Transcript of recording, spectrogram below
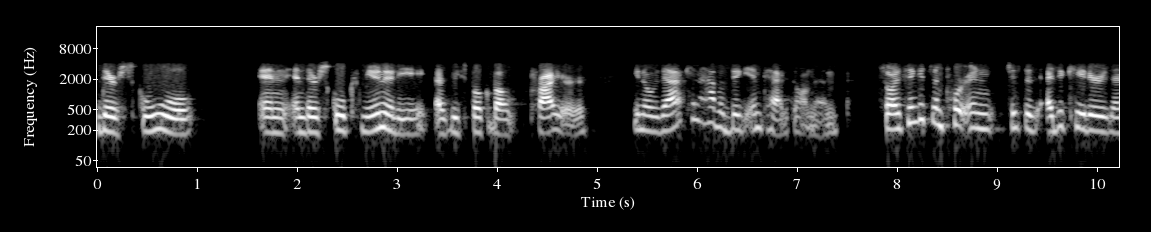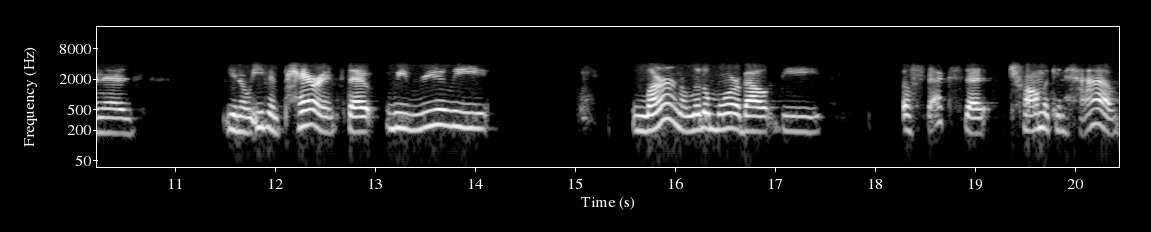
their school and and their school community as we spoke about prior you know that can have a big impact on them. So i think it's important just as educators and as you know even parents that we really learn a little more about the effects that trauma can have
